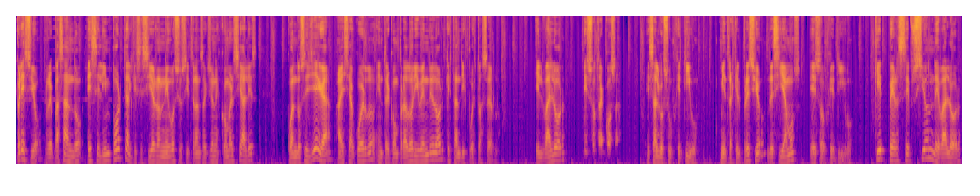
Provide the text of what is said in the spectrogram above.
Precio, repasando, es el importe al que se cierran negocios y transacciones comerciales cuando se llega a ese acuerdo entre comprador y vendedor que están dispuestos a hacerlo. El valor es otra cosa, es algo subjetivo, mientras que el precio, decíamos, es objetivo. ¿Qué percepción de valor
